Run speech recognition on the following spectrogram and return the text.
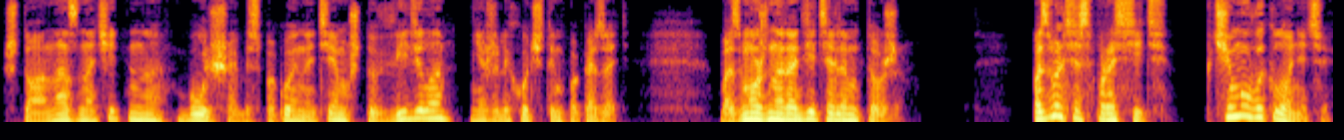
что она значительно больше обеспокоена тем, что видела, нежели хочет им показать. Возможно, родителям тоже. «Позвольте спросить, к чему вы клоните?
